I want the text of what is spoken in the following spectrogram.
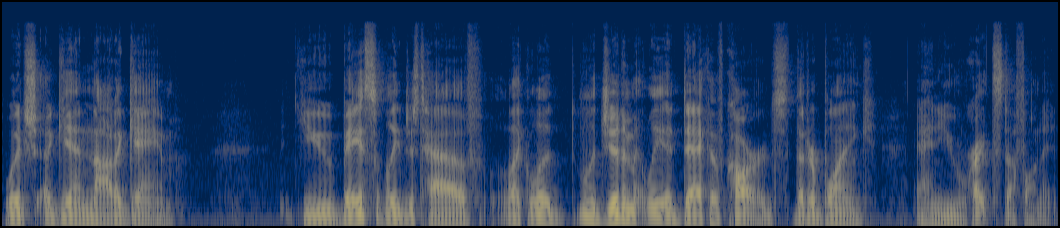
which again, not a game. You basically just have like le- legitimately a deck of cards that are blank, and you write stuff on it.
